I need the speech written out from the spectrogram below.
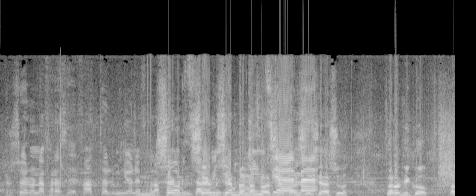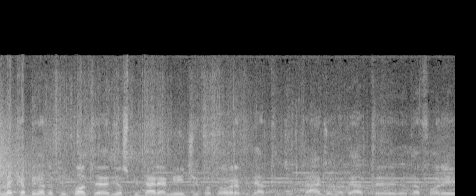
Professore, una frase fatta, l'unione fa la forza, sem, sem, Sembra una frase fatta, sì, però dico, a me è capitato più volte di ospitare amici, fotografi di altre città, insomma, di altre, da fuori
